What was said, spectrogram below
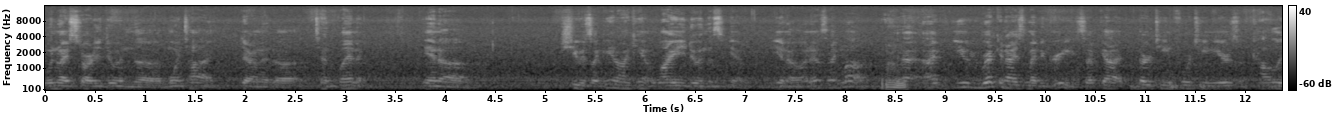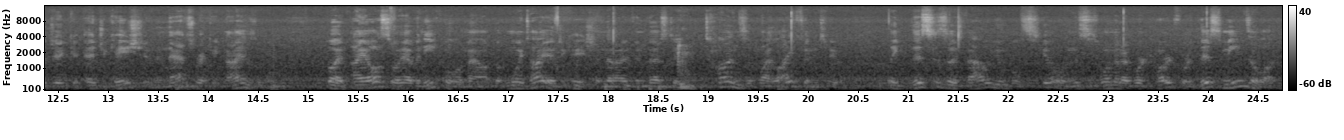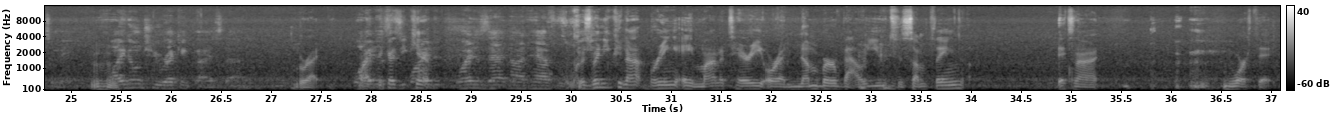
when I started doing the Muay Thai down at uh, 10th Planet, and uh, she was like, you know, I can't. Why are you doing this again? You know, and I was like, Mom, Mhm. I, I, you recognize my degrees. I've got 13, 14 years of college ec- education, and that's recognizable. But I also have an equal amount of Muay Thai education that I've invested tons of my life into. Like this is a valuable skill, and this is one that I've worked hard for. This means a lot to me. Mhm. Why don't you recognize that? Right. Why Right, does, because you why, can't. why does that not have to? Because when you cannot bring a monetary or a number value to something, it's not worth it.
